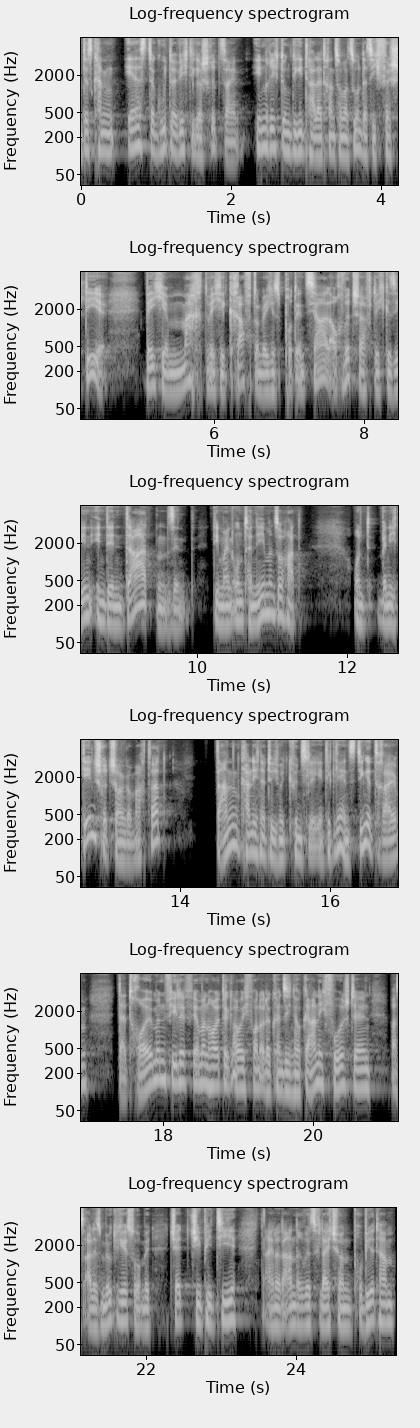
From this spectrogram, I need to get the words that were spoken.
Und das kann ein erster guter, wichtiger Schritt sein in Richtung digitaler Transformation, dass ich verstehe, welche Macht, welche Kraft und welches Potenzial auch wirtschaftlich gesehen in den Daten sind, die mein Unternehmen so hat. Und wenn ich den Schritt schon gemacht hat, dann kann ich natürlich mit künstlicher Intelligenz Dinge treiben. Da träumen viele Firmen heute, glaube ich, von oder können sich noch gar nicht vorstellen, was alles möglich ist. So mit ChatGPT, der eine oder andere wird es vielleicht schon probiert haben.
